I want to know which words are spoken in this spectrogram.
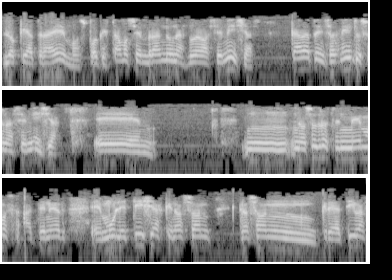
lo que atraemos, porque estamos sembrando unas nuevas semillas. Cada pensamiento es una semilla. Eh, mm, nosotros tendemos a tener eh, muletillas que no son no son creativas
